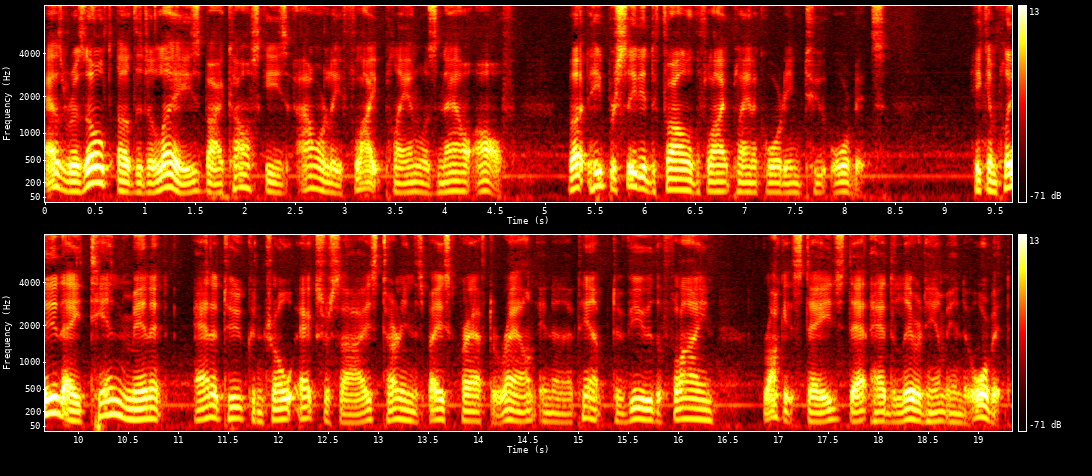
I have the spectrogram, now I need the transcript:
As a result of the delays, Bykovsky's hourly flight plan was now off, but he proceeded to follow the flight plan according to orbits. He completed a 10 minute attitude control exercise, turning the spacecraft around in an attempt to view the flying rocket stage that had delivered him into orbit,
